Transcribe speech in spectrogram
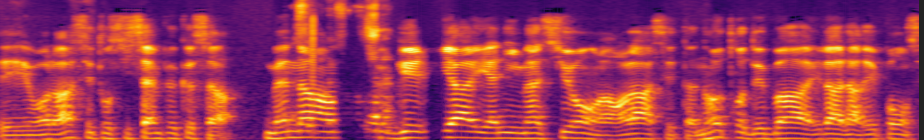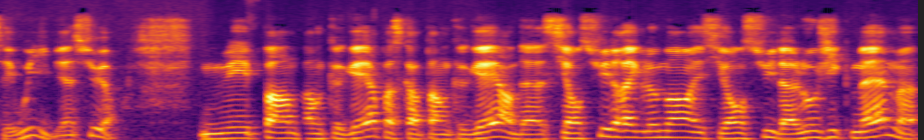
Et voilà, c'est aussi simple que ça. Maintenant, guérilla et animation, alors là, c'est un autre débat. Et là, la réponse est oui, bien sûr. Mais pas en tant que guerre, parce qu'en tant que guerre, ben, si on suit le règlement et si on suit la logique même,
